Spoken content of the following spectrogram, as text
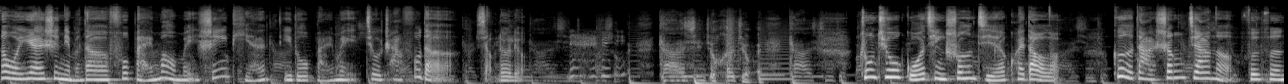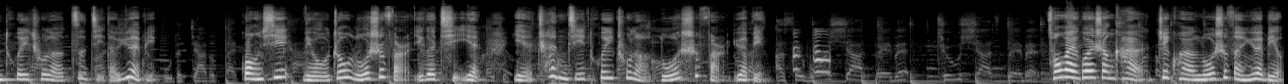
那我依然是你们的肤白貌美、声音甜、一读白美就差富的小六六。中秋国庆双节快到了，各大商家呢纷纷推出了自己的月饼。广西柳州螺蛳粉一个企业也趁机推出了螺蛳粉月饼。从外观上看，这款螺蛳粉月饼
